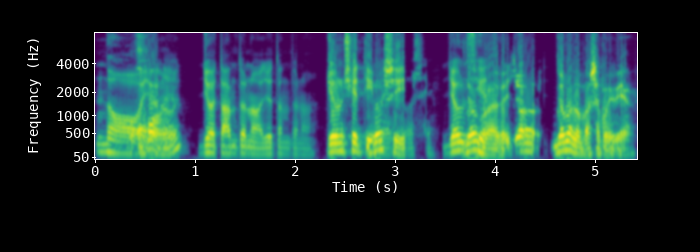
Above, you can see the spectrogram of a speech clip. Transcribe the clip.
No, Ojo, yo, no. ¿eh? yo tanto no, yo tanto no. Yo un 7 y medio, sí. sí. Yo un Yo, un 7. 9. Yo, yo me lo pasé muy bien.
